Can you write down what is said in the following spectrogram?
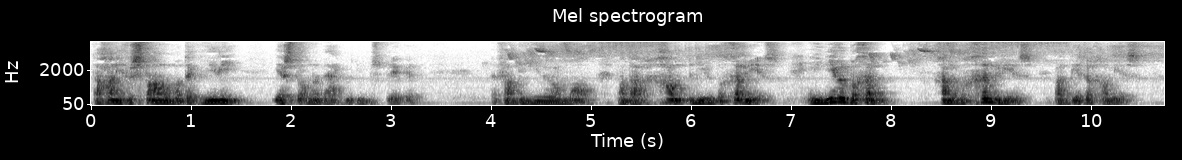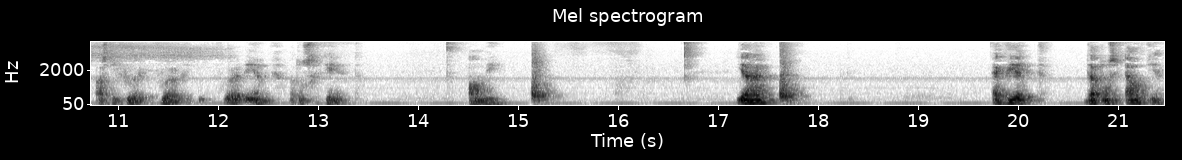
dan gaan jy verstaan omdat ek hierdie eerste onderwerp met u bespreek het van die nuwe normaal, want daar gaan 'n nuwe begin wees. En die nuwe begin gaan 'n begin wees wat beter gaan wees as die vorige vorige vorige een wat ons geken het. Amen. Here Ek weet dat ons elkeen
